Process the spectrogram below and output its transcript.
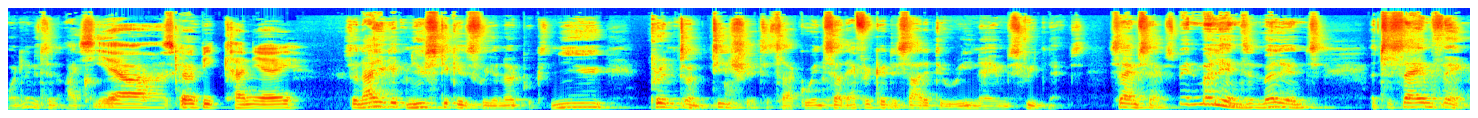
It's an icon. Yeah, it's Okay. gonna be Kanye. So now you get new stickers for your notebooks, new print on t-shirts. It's like when South Africa decided to rename street names. Same, same. Spend millions and millions. It's the same thing.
